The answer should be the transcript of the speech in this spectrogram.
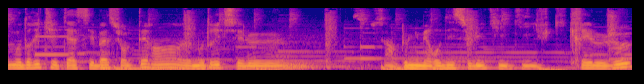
Modric était assez bas sur le terrain. Modric, c'est le, c'est un peu le numéro 10, celui qui crée le jeu.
